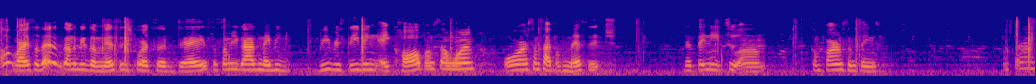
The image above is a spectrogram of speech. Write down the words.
All right, so that is going to be the message for today. So some of you guys may be, be receiving a call from someone or some type of message that they need to um, confirm some things. Okay.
